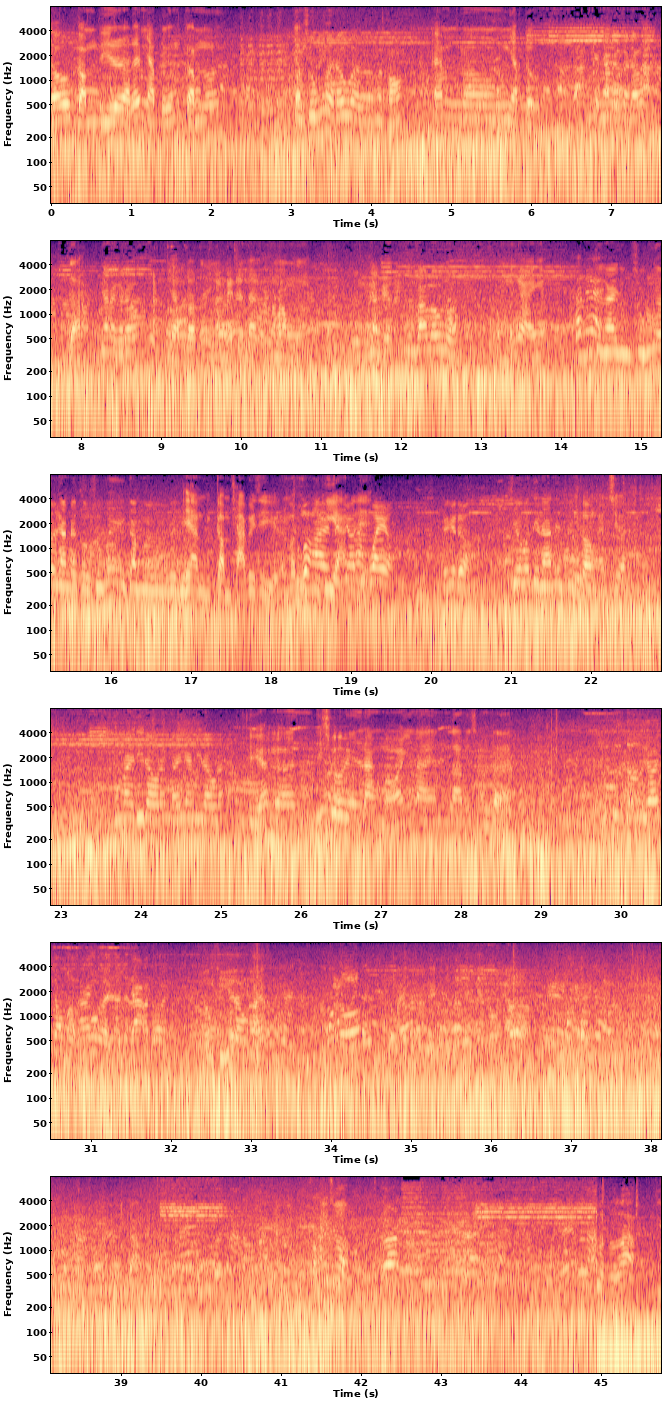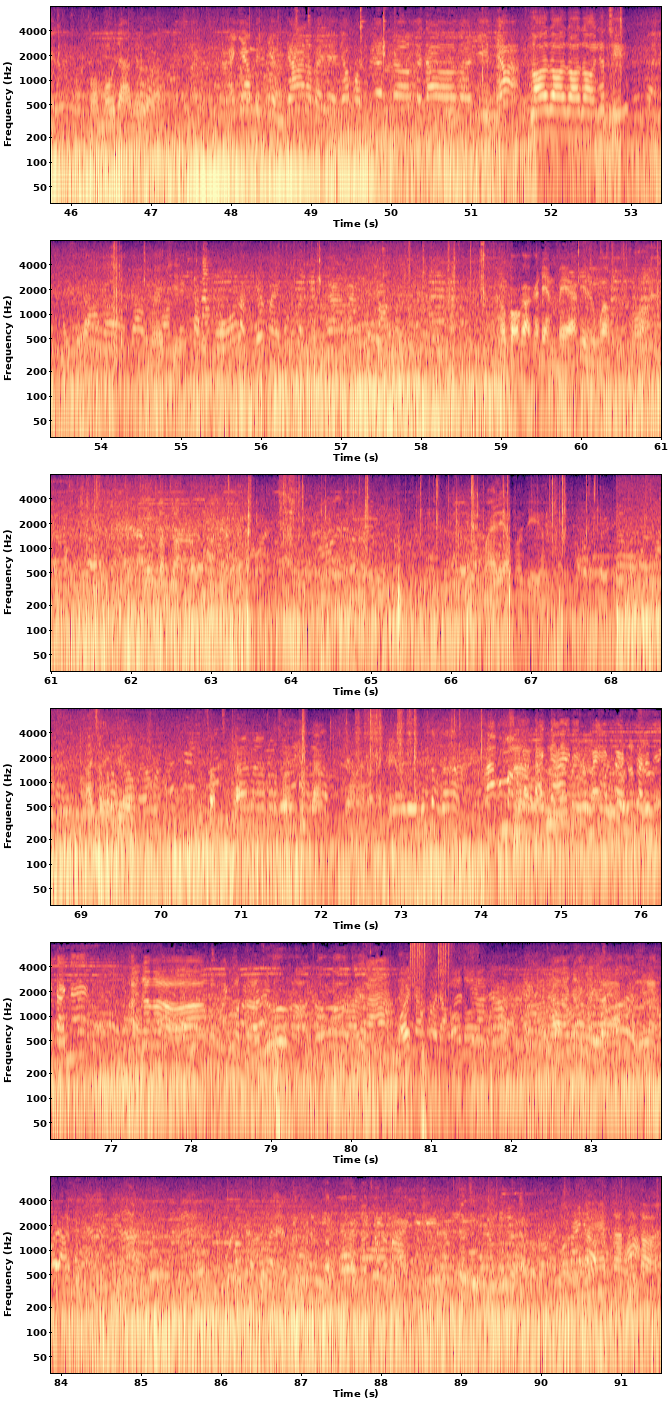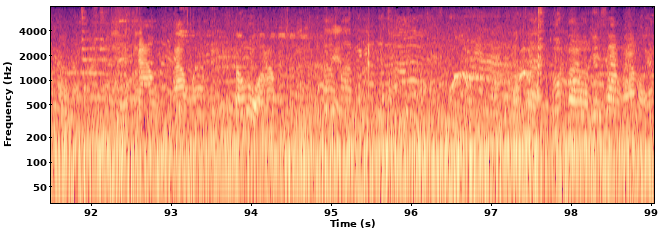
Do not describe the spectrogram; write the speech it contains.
đâu cầm thì là em nhặt được em cầm thôi Cầm súng ở đâu mà mà có? em nhặt được Nhặt được ở đâu? dạ Nhặt được ở đâu? nhặt được đấy trên đây không nông Nhặt được bao lâu rồi? mấy ngày. Từ ngày dùng súng ờ, nhặt được khẩu súng ấy cầm ờ, về gì? em cầm trái về gì nó mất ghi án gì Chưa có tiền án tiền sự. không em chưa Hôm nay đi đâu đấy? Mấy anh em đi đâu đấy? thì em ờ, đi chơi đang bỏ anh cái này em ra bên xong về từ từ thôi cho một hai người kiểm tra thôi đồng chí ở đâu đấy có môi đá lửa anh em mình kiểm tra là phải để cho phóng viên ờ, người ta ờ, nhìn nhá rồi rồi rồi rồi nhất trí. Mấy chị? Nó có cả cái đèn bé kia đúng không? Em cầm cho. Ngoài đéo có gì không? À chọn chưa? Thực phẩm chức năng. Phẩm chức năng. Đéo này là cái à có mở là đánh ngay thì mẹ đánh đấy. Anh đang ở một giữ ở chỗ nhà Ôi, xong rồi đọc hết Em cao cao có hổ không thuốc viêm xoang của em em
